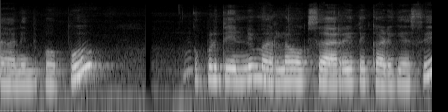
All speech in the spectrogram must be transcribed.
నానింది పప్పు. ఇప్పుడు దీన్ని మరలా ఒకసారి అయితే కడిగేసి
